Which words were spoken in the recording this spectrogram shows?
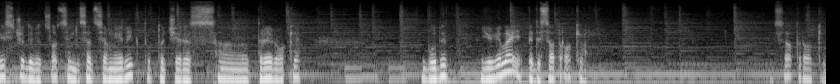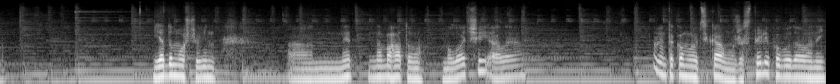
1977 рік, тобто через е, 3 роки буде ювілей 50 років. 50 років. Я думав, що він а, не набагато молодший, але ну, він в такому цікавому вже стилі побудований.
